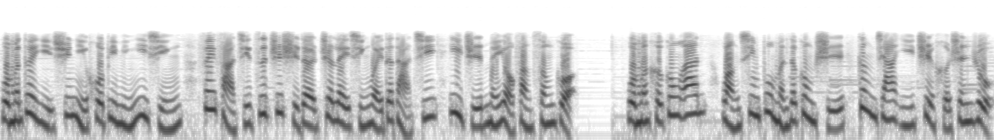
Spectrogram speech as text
我们对以虚拟货币名义行非法集资之时的这类行为的打击一直没有放松过。我们和公安、网信部门的共识更加一致和深入。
